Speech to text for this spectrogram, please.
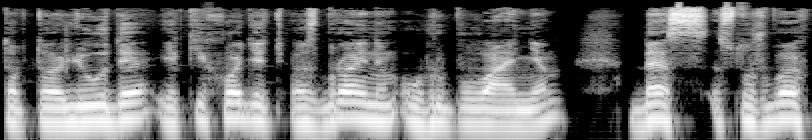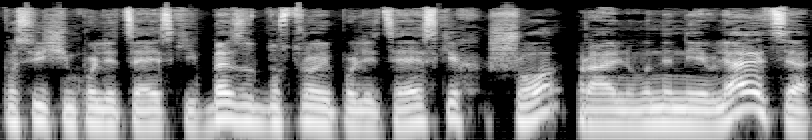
Тобто люди, які ходять озброєним угрупуванням, без службових посвідчень поліцейських, без однострою поліцейських, що правильно вони не являються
